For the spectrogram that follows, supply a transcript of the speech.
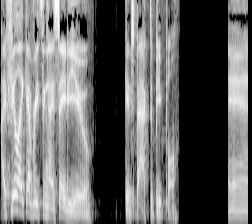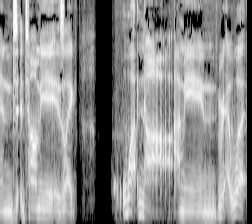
I feel like everything I say to you gets back to people." And Tommy is like, "What? Nah. I mean, what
